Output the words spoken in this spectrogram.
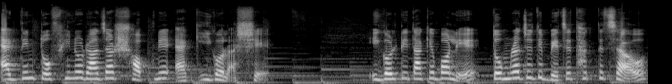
একদিন টফিনো রাজার স্বপ্নে এক ইগল আসে। ইগলটি তাকে বলে, তোমরা যদি বেঁচে থাকতে চাও,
